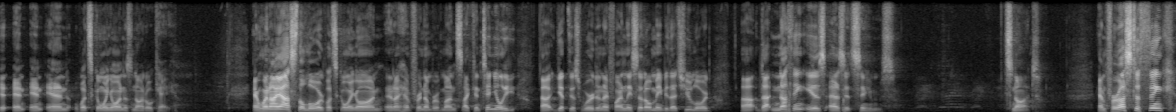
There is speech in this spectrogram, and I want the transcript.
It, and, and, and what's going on is not okay. And when I ask the Lord what's going on, and I have for a number of months, I continually uh, get this word, and I finally said, Oh, maybe that's you, Lord, uh, that nothing is as it seems. It's not. And for us to think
